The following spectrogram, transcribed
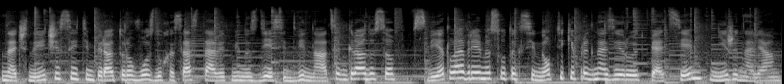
В ночные часы температура воздуха составит минус 10-12 градусов. В светлое время суток синоптики прогнозируют 5-7 ниже 0.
